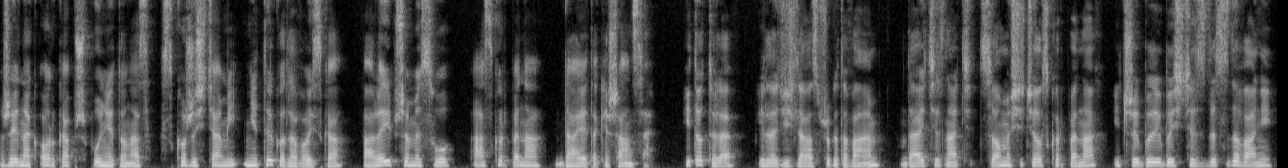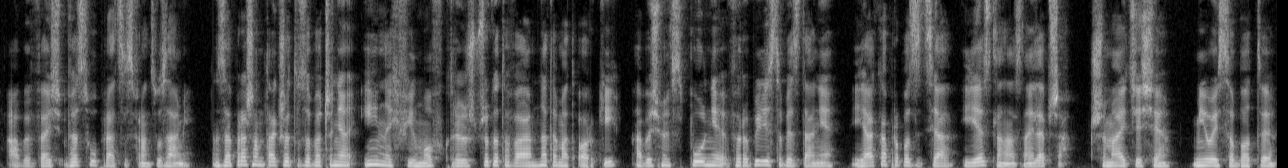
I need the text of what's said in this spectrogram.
że jednak Orka przypłynie do nas z korzyściami nie tylko dla wojska, ale i przemysłu, a Skorpena daje takie szanse. I to tyle, ile dziś dla Was przygotowałem. Dajcie znać, co myślicie o Skorpenach i czy bylibyście zdecydowani, aby wejść we współpracę z Francuzami. Zapraszam także do zobaczenia innych filmów, które już przygotowałem na temat Orki, abyśmy wspólnie wyrobili sobie zdanie, jaka propozycja jest dla nas najlepsza. Trzymajcie się, miłej soboty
